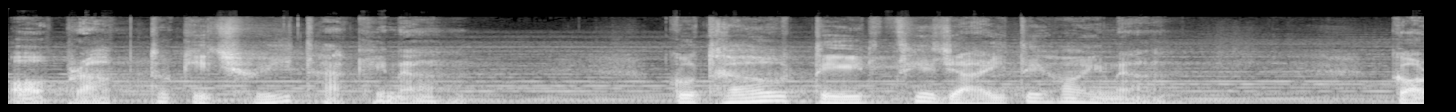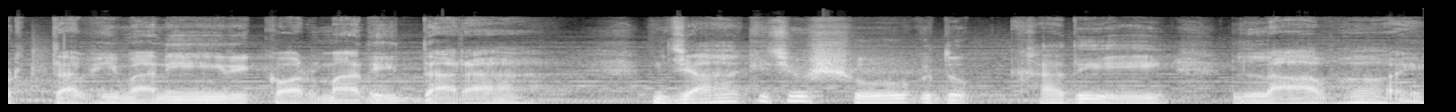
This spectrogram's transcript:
অপ্রাপ্ত কিছুই থাকে না। কোথাও তীর্থে যাইতে হয় না। কর্তাভিমানীর কর্মাদির দ্বারা যা কিছু সুখ দুঃখাদি লাভ হয়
